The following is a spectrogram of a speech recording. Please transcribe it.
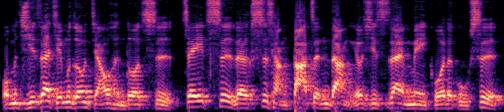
我们其实，在节目中讲过很多次，这一次的市场大震荡，尤其是在美国的股市。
